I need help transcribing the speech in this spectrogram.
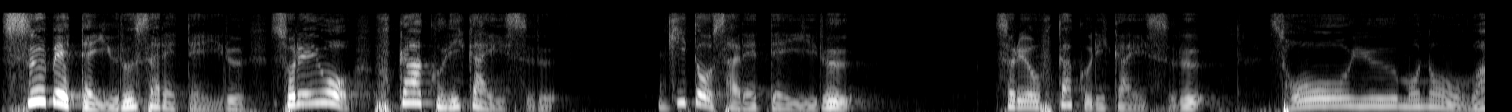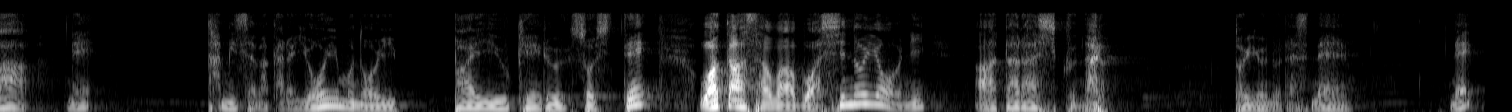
全て許されている。それを深く理解する。義とされている。それを深く理解する。そういうものはね神様から良いものをいっぱい受ける。そして若さはわしのように新しくなる。というのですね。ね。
